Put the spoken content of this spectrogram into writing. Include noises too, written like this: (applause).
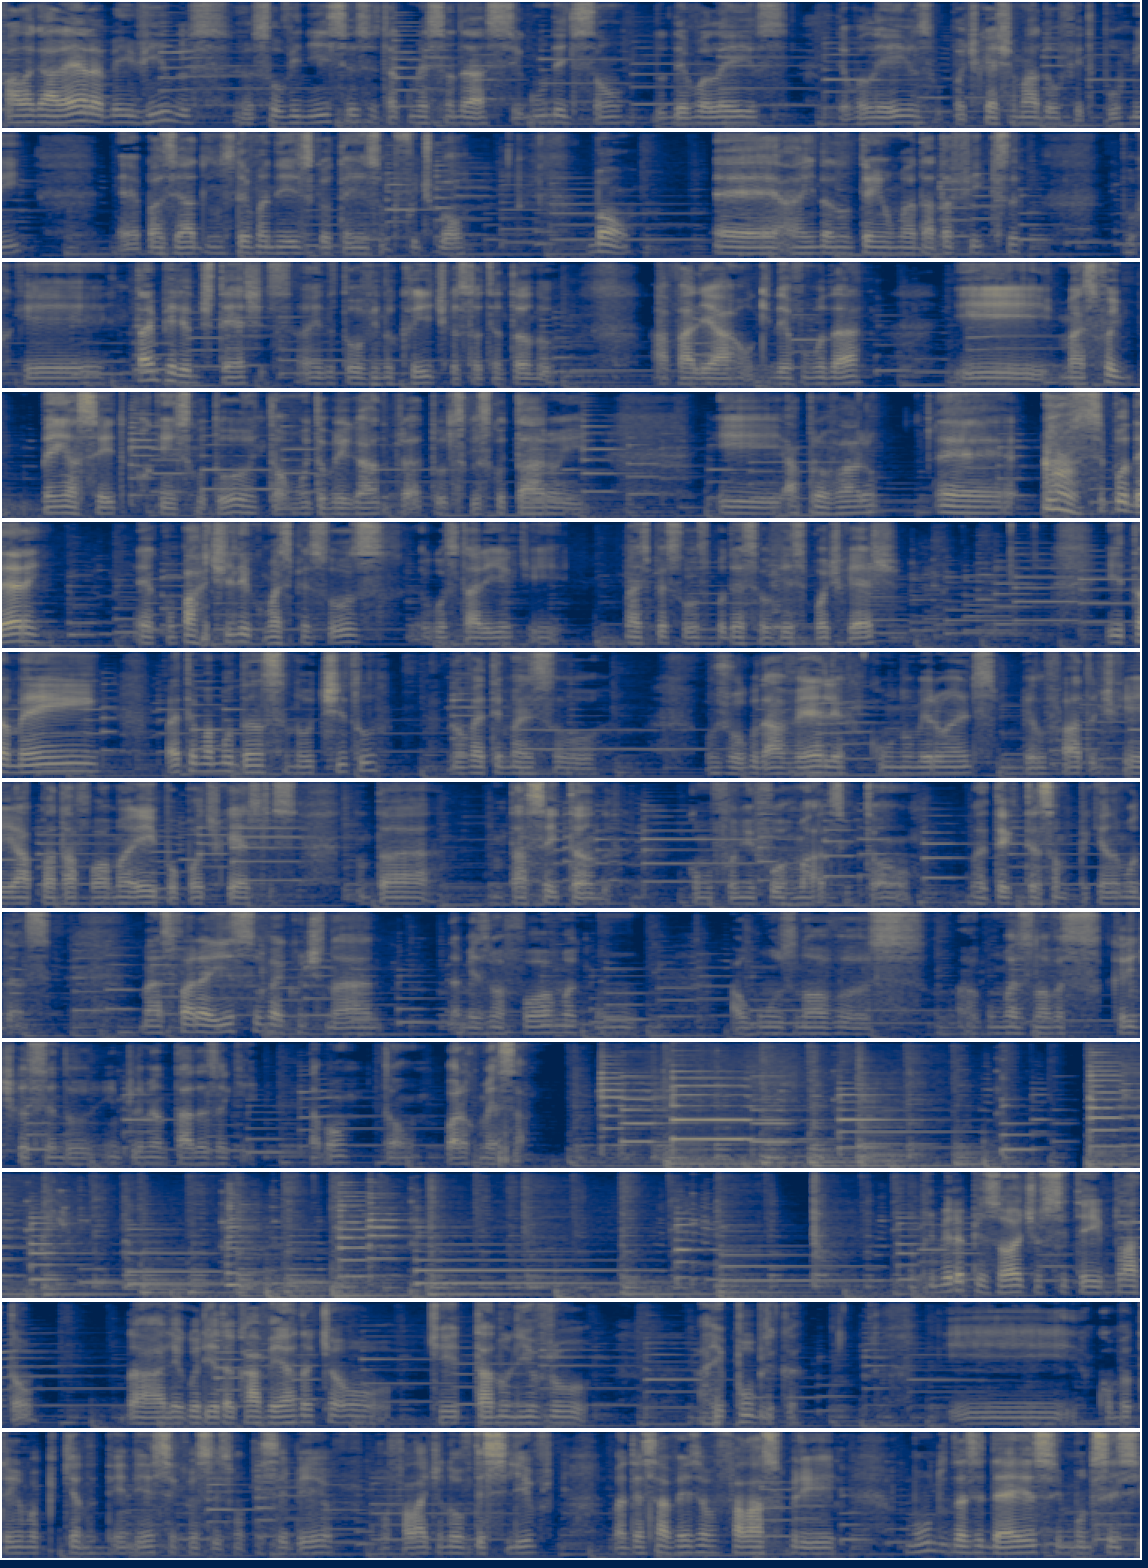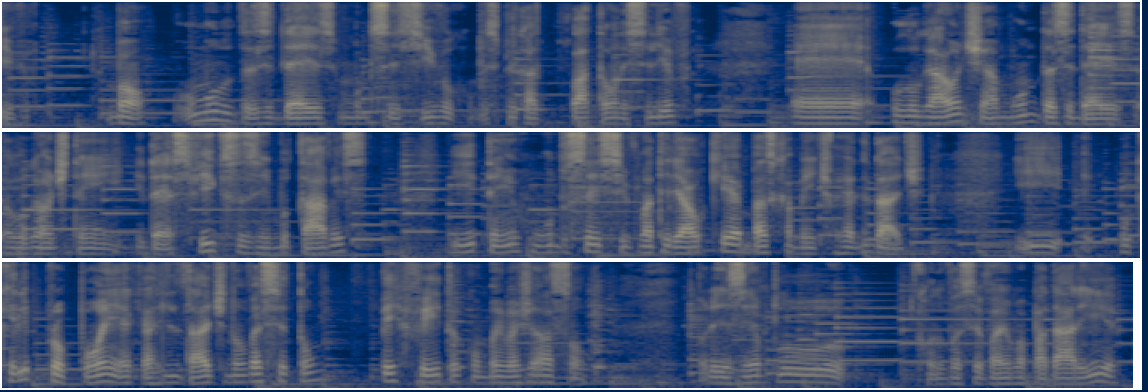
Fala galera, bem-vindos. Eu sou o Vinícius e está começando a segunda edição do Devoleios. Devoleios, um podcast chamado Feito por Mim, é baseado nos devaneios que eu tenho sobre futebol. Bom, é, ainda não tenho uma data fixa, porque está em período de testes, ainda estou ouvindo críticas, estou tentando avaliar o que devo mudar, e mas foi bem aceito por quem escutou, então muito obrigado para todos que escutaram e, e aprovaram. É, (clears throat) se puderem, é, compartilhe com mais pessoas. Eu gostaria que mais pessoas pudessem ouvir esse podcast. E também vai ter uma mudança no título. Não vai ter mais o, o jogo da velha com o número antes, pelo fato de que a plataforma Apple Podcasts não está não tá aceitando como foi me informado. Então vai ter que ter essa pequena mudança. Mas fora isso, vai continuar da mesma forma com alguns novos algumas novas críticas sendo implementadas aqui, tá bom? Então, bora começar. No primeiro episódio eu citei Platão na alegoria da caverna, que é o que está no livro A República, e como eu tenho uma pequena tendência que vocês vão perceber, eu vou falar de novo desse livro, mas dessa vez eu vou falar sobre mundo das ideias e mundo sensível. Bom, o mundo das ideias e mundo sensível, como explicado por Platão nesse livro, é o lugar onde há mundo das ideias, é o lugar onde tem ideias fixas e imutáveis, e tem o mundo sensível material, que é basicamente a realidade. E o que ele propõe é que a realidade não vai ser tão perfeita como a imaginação. Por exemplo, quando você vai em uma padaria,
